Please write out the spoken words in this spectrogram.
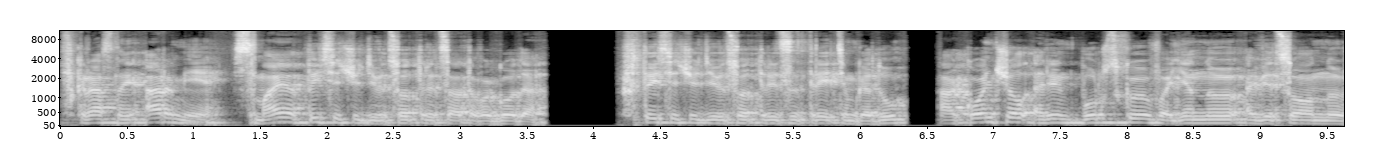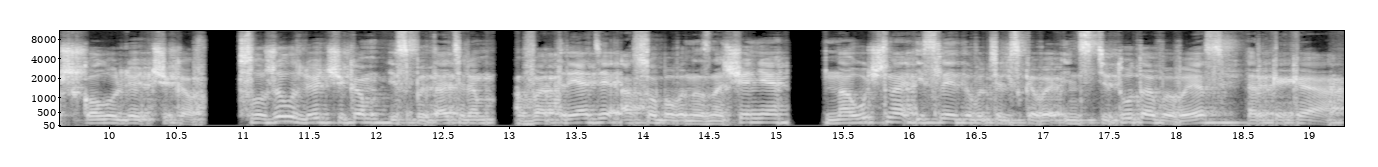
в Красной армии с мая 1930 года. В 1933 году окончил Оренбургскую военную авиационную школу летчиков. Служил летчиком-испытателем в отряде особого назначения научно-исследовательского института ВВС РККА.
